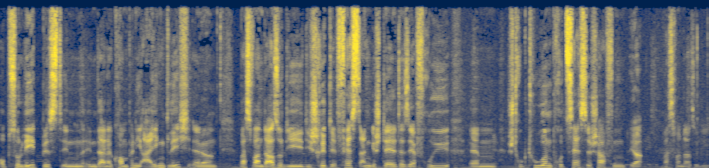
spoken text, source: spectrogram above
obsolet bist in, in deiner Company eigentlich. Ähm, ja. Was waren da so die, die Schritte? Festangestellte sehr früh, ähm, Strukturen, Prozesse schaffen. Ja. Was waren da so die?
